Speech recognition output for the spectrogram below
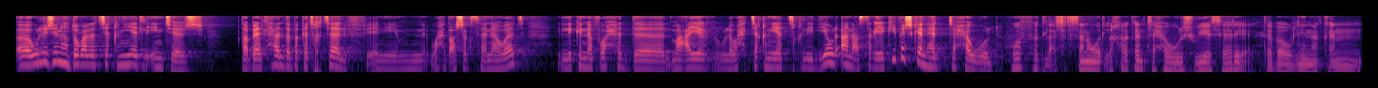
أه ولا جينا نهضروا على تقنيات الإنتاج. بطبيعة الحال دابا كتختلف يعني من واحد عشر سنوات اللي كنا في واحد المعايير ولا واحد التقنيات تقليديه والآن عصرية. كيفاش كان هذا التحول؟ هو في هاد العشر سنوات الأخرى كان التحول شوية سريع. دابا ولينا كان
